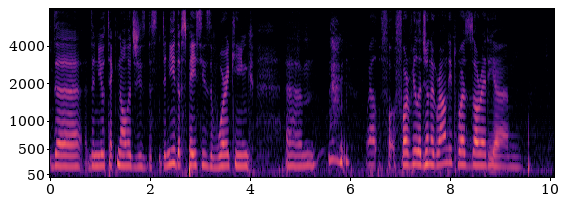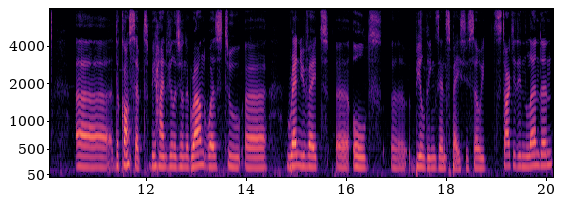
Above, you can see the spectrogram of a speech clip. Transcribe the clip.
the the new technologies, the, the need of spaces of working? Um. well, for, for Village Underground, it was already um, uh, the concept behind Village Underground was to uh, renovate uh, old uh, buildings and spaces. So it started in London.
